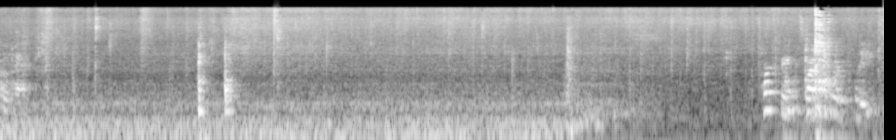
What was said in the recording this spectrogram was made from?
Okay. Perfect, time for plates.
